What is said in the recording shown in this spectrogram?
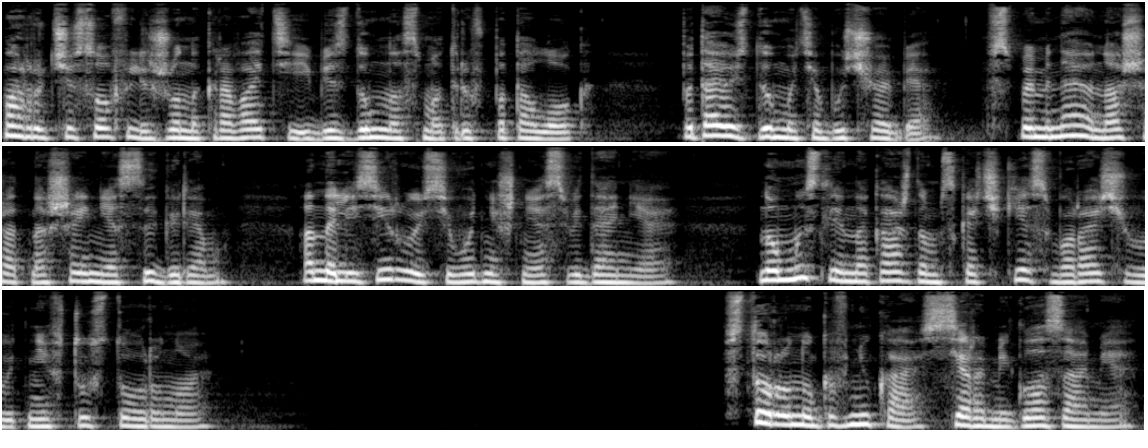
Пару часов лежу на кровати и бездумно смотрю в потолок. Пытаюсь думать об учебе. Вспоминаю наши отношения с Игорем. Анализирую сегодняшнее свидание. Но мысли на каждом скачке сворачивают не в ту сторону. В сторону говнюка с серыми глазами.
